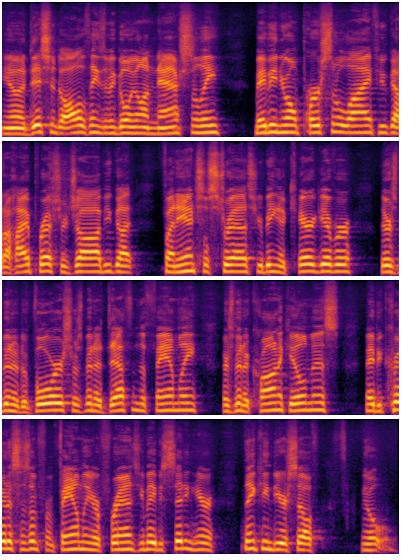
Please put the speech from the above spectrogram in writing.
You know, in addition to all the things that have been going on nationally, maybe in your own personal life, you've got a high pressure job, you've got financial stress, you're being a caregiver, there's been a divorce, there's been a death in the family, there's been a chronic illness, maybe criticism from family or friends. You may be sitting here thinking to yourself, you know,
